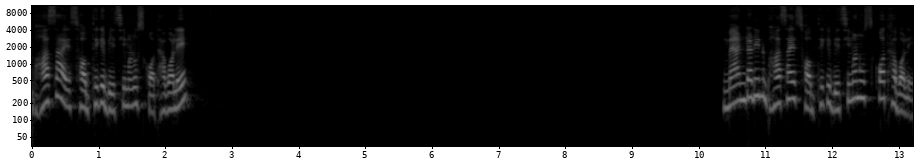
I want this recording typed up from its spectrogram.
ভাষায় সবথেকে বেশি মানুষ কথা বলে? ম্যান্ডারিন ভাষায় সবথেকে বেশি মানুষ কথা বলে।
